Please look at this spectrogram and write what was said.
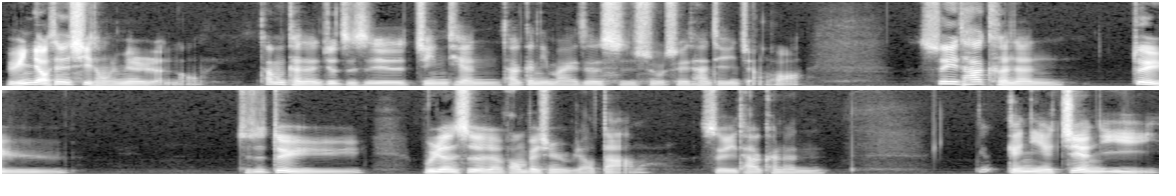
语音聊天系统里面的人哦。他们可能就只是今天他跟你买这个时数，所以他听你讲话，所以他可能对于就是对于不认识的人防备心比较大嘛，所以他可能给你的建议，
